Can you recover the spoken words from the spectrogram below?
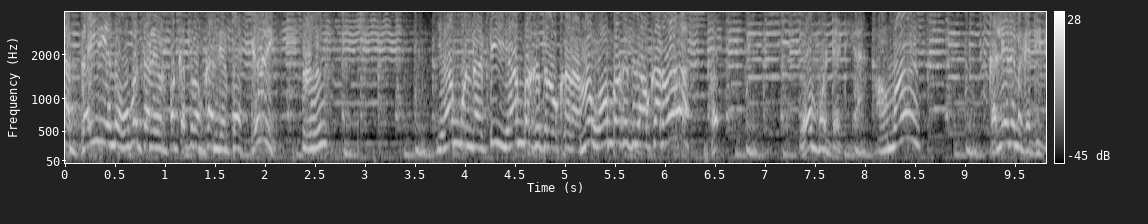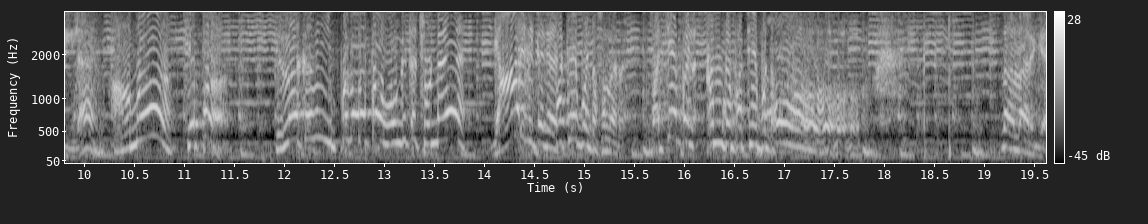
என்ன தைரியம் என்ன? உபத்தலைவர் பக்கத்துல உட்கார்ந்து இருப்ப எதிரி ஏன் பொண்டாட்டி ஏன் பக்கத்துல உட்காராம உன் பக்கத்துல உட்காரவா? ஓம் போட்டாட்டியா ஆமா. கல்யாணமே கட்டிட்டீங்களா? ஆமா. எப்போ? எல்லா கதையும் இப்பதானப்பா உங்ககிட்ட சொன்னேன். யாருகிட்ட பச்சை பண்ண சொன்னாரு? பச்சை பண்ண அந்த பச்சை பண்ண நல்லா இருங்க.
